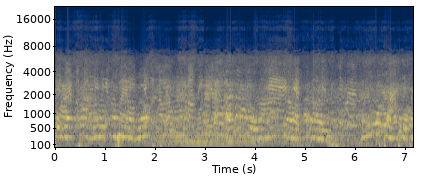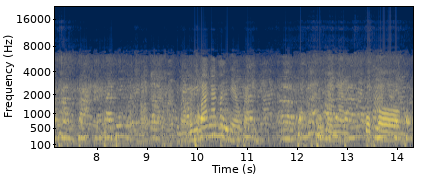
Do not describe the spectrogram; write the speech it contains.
เป็นแบาเนื้อข้าวเหนียวเนาะข้าวร้านเราอร่อยอันนี้ก็เป็นผลิตภัณฑ์ซักนะคะซึ่งพี่น้องวันนี้มางานมันแก้วค่ะเอ่อของที่ถูกมางานปกครองไป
